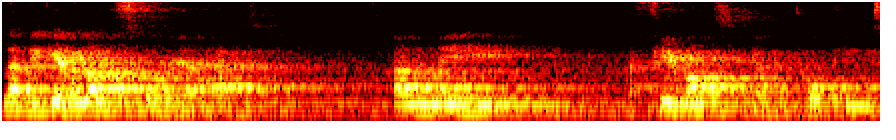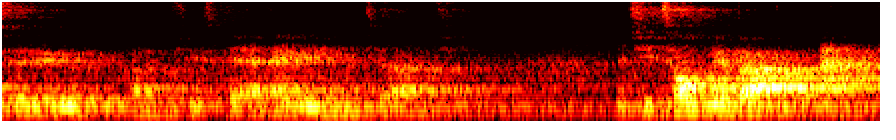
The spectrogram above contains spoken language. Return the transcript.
Let me give another story I had. Only a few months ago, talking to, uh, she's here, Amy in the church, and she told me about an app.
